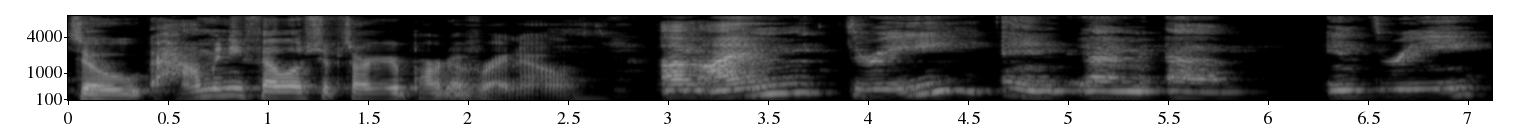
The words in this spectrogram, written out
So, how many fellowships are you a part of right now? Um, I'm three, and I'm um, in three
